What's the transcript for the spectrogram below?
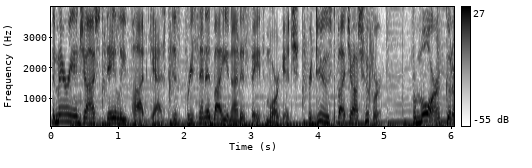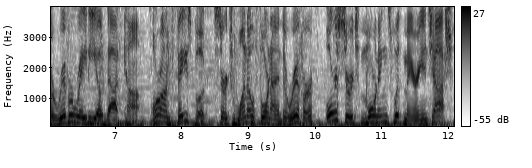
The Mary and Josh Daily Podcast is presented by United Faith Mortgage, produced by Josh Hooper. For more, go to riverradio.com or on Facebook, search 1049 The River or search Mornings with Mary and Josh.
